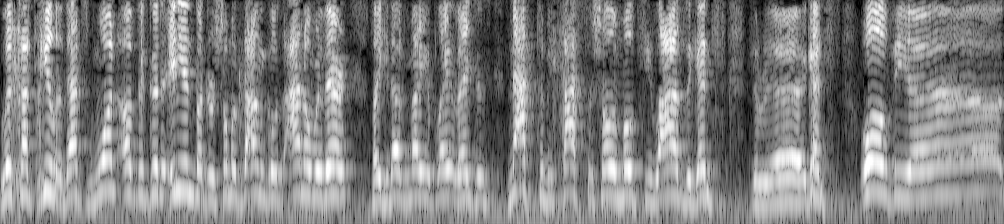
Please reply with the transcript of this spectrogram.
lechatchila. That's one of the good Indian, but Rosh Hashanah goes on over there, like he doesn't matter your places, not to be chas shalom motzi laws against the, uh, against all the, uh,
